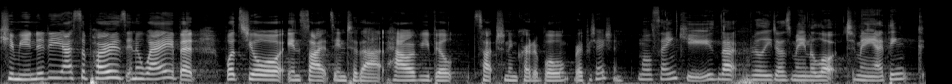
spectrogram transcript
community, I suppose, in a way. But what's your insights into that? How have you built such an incredible reputation. Well, thank you. That really does mean a lot to me. I think,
